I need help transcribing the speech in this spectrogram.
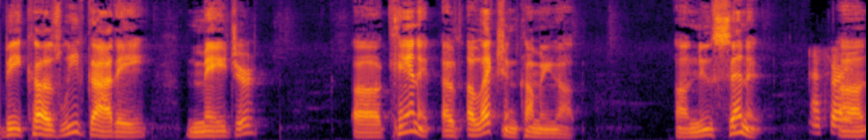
because we've got a major uh, candidate uh, election coming up, a new Senate. That's right. Uh,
